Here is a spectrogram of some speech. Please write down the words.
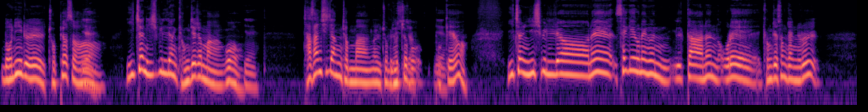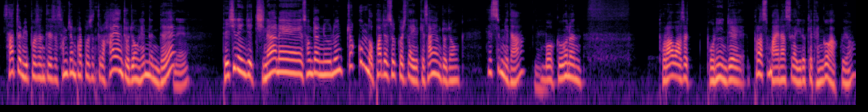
논의를 좁혀서 예. 2021년 경제 전망하고 예. 자산 시장 전망을 좀 그러시죠. 여쭤볼게요. 예. 2021년에 세계은행은 일단은 올해 경제 성장률을 4.2%에서 3.8%로 하향 조정했는데 네. 대신에 이제 지난해 성장률은 조금 높아졌을 것이다 이렇게 상향 조정했습니다. 네. 뭐 그거는 돌아와서 보니 이제 플러스 마이너스가 이렇게 된 것 같고요.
